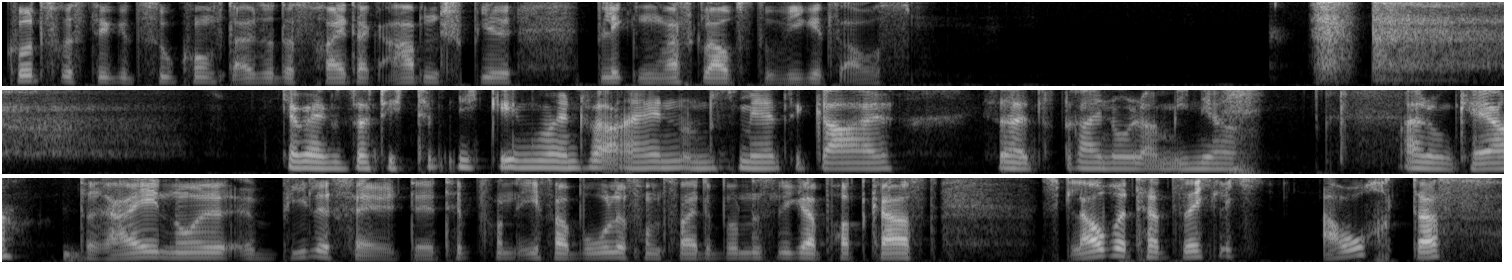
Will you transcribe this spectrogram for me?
kurzfristige Zukunft, also das Freitagabendspiel, blicken. Was glaubst du, wie geht's aus? Ich habe ja gesagt, ich tippe nicht gegen meinen Verein und es ist mir jetzt egal. Ich sage jetzt 3-0 Arminia. I don't care. 3-0 Bielefeld, der Tipp von Eva Bohle vom Zweite Bundesliga-Podcast. Ich glaube tatsächlich auch, dass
